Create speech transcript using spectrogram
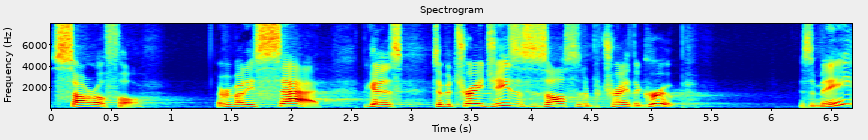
sorrowful. Everybody's sad because to betray Jesus is also to betray the group. Is it me?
